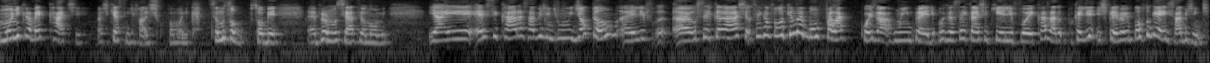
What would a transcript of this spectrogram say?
Mônica Mecati. Acho que é assim que fala, desculpa, Mônica. Se eu não soube, soube é, pronunciar teu nome. E aí, esse cara, sabe, gente, um idiotão. Aí ele. Uh, o Serkan acha. O Serkan falou que não é bom falar coisa ruim pra ele, porque o Serkan acha que ele foi casado. Porque ele escreveu em português, sabe, gente?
